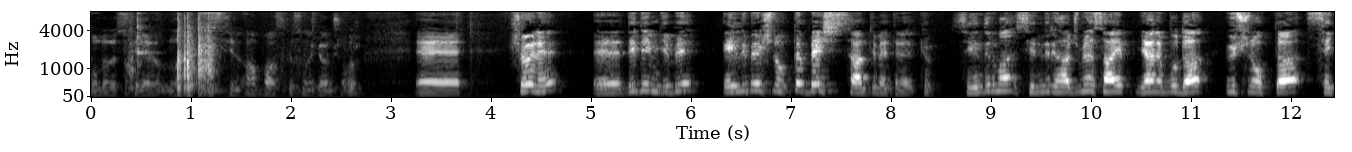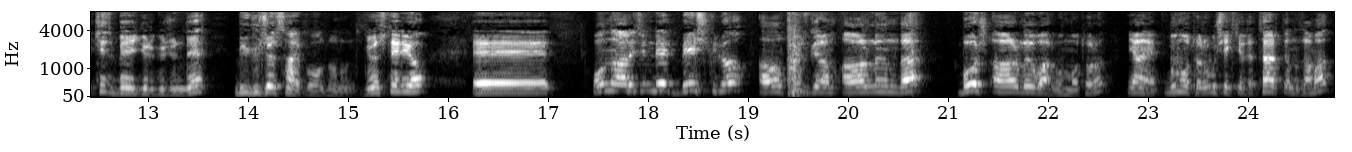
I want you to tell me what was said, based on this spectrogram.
Bunda da stil en azından stil baskısını görmüş olur. Ee, şöyle e, dediğim gibi 55.5 santimetre küp silindir, silindir hacmine sahip. Yani bu da 3.8 beygir gücünde bir güce sahip olduğunu gösteriyor. Ee, onun haricinde 5 kilo 600 gram ağırlığında boş ağırlığı var bu motorun. Yani bu motoru bu şekilde tarttığınız zaman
